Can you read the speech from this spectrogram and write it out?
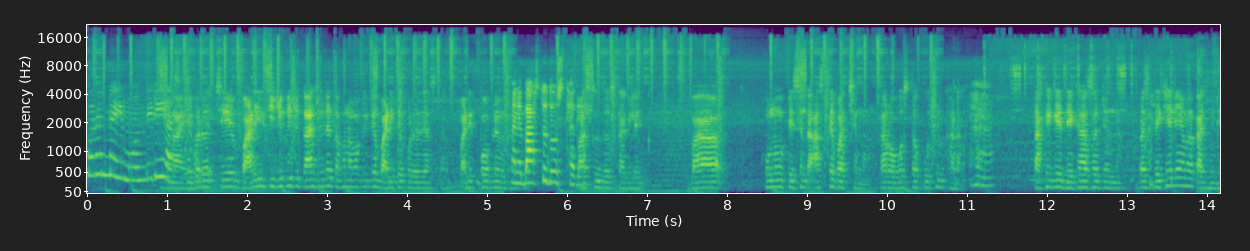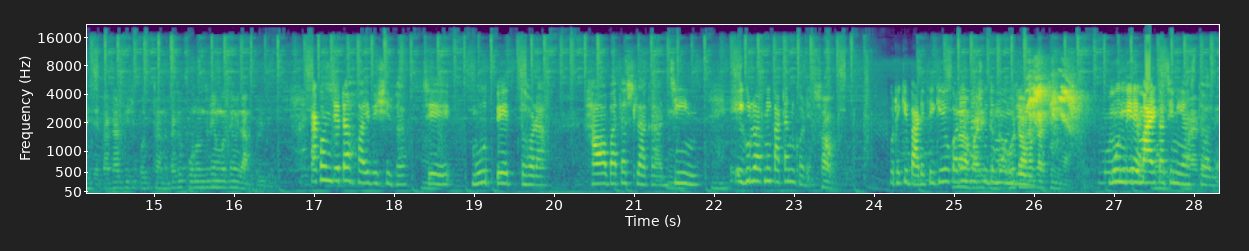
করেন না? এই মন্দিরেই না আসতে এবার হচ্ছে বাড়ির কিছু কিছু কাজ হলে তখন আমাকে গিয়ে বাড়িতে করে দিয়ে আসতাম বাড়ির প্রবলেম মানে বাস্তু দোষ থাকলে। বাস্তু দোষ থাকলে। বা কোনো পেশেন্ট আসতে পারছে না তার অবস্থা প্রচুর খারাপ। হ্যাঁ। তাকে গিয়ে দেখে আসার জন্য। ব্যাস দেখে নিয়ে আমার কাজ মিটে যায় টাকা আর কিছু করতে হয় না। তাকে পনেরো দিনের মধ্যে আমি দান করে দেবো। এখন যেটা হয় বেশিরভাগ যে ভূত পেট ধরা হাওয়া বাতাস লাগা জিন এগুলো আপনি কাটান করেন সব। ওটা কি বাড়িতে গিয়েও করেন না শুধু মন্দিরে? কাছে মন্দিরে মায়ের কাছে নিয়ে আসতে হবে।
